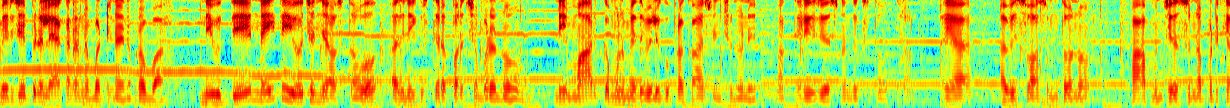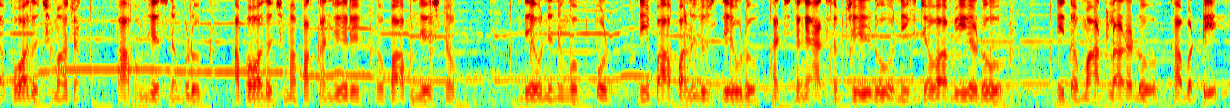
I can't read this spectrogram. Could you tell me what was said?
మీరు చెప్పిన లేఖనాన్ని బట్టి నాయన ప్రభా నీవు దేన్నైతే యోచన చేస్తావో అది నీకు స్థిరపరచబడను. నీ మార్గముల మీద వెలుగు ప్రకాశించును మాకు తెలియజేసినందుకు స్తోత్రాలు. అయ్యా అవిశ్వాసంతోనో పాపం చేస్తున్నప్పటికీ అపవాదం వచ్చి మా చక్క పాపం చేసినప్పుడు అపవాదం వచ్చి మా పక్కన చేరి నువ్వు పాపం చేసినావు. దేవుడు నిన్ను ఒప్పుకోడు. నీ పాపాలను చూసి దేవుడు ఖచ్చితంగా యాక్సెప్ట్ చేయడు నీకు జవాబు ఇయ్యడు నీతో మాట్లాడడు. కాబట్టి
